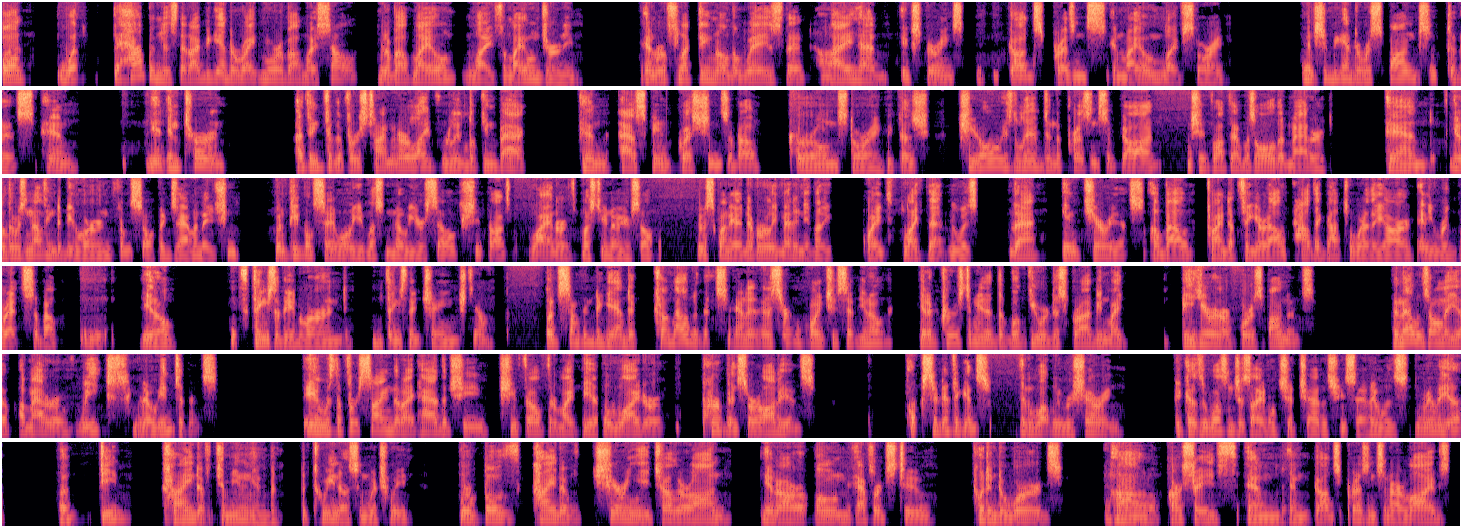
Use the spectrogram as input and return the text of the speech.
But what happened is that I began to write more about myself and about my own life and my own journey and reflecting on the ways that I had experienced God's presence in my own life story. And she began to respond to, this. And in turn, I think for the first time in her life, really looking back and asking questions about her own story because she'd always lived in the presence of God. And she thought that was all that mattered. And, you know, there was nothing to be learned from self examination. When people say, well, you must know yourself, she thought, why on earth must you know yourself? It was funny. I never really met anybody quite like that who was that incurious about trying to figure out how they got to where they are, any regrets about, you know, things that they'd learned, things they'd changed, you know. But something began to come out of this. And at a certain point, she said, you know, it occurs to me that the book you were describing might be here in our correspondence. And that was only a, a matter of weeks, you know, into this. It was the first sign that I had that she she felt there might be a, wider purpose or audience of significance in what we were sharing because it wasn't just idle chit chat, as she said. It was really a, a deep kind of communion be- between us in which we were both kind of cheering each other on in our own efforts to put into words uh, our faith and, and God's presence in our lives.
